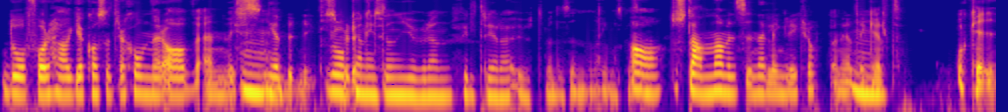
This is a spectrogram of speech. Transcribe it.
då får höga koncentrationer av en viss Mm. Nedbrytningsprodukt. då kan inte njuren filtrera ut medicinen eller man ska säga. Ja, då stannar medicinen längre i kroppen helt Mm. enkelt. Okej,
